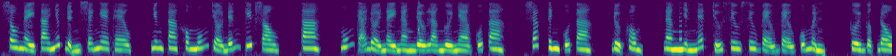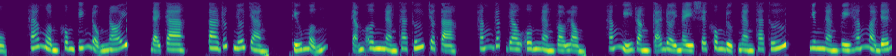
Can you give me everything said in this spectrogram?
sau này ta nhất định sẽ nghe theo, nhưng ta không muốn chờ đến kiếp sau, ta, muốn cả đời này nàng đều là người nhà của ta, sát tinh của ta, được không, nàng nhìn nét chữ siêu siêu vẹo vẹo của mình, cười gật đầu, há mồm không tiếng động nói, đại ca, ta rất nhớ chàng, thiểu mẫn, cảm ơn nàng tha thứ cho ta, hắn gắt gao ôm nàng vào lòng, hắn nghĩ rằng cả đời này sẽ không được nàng tha thứ, nhưng nàng vì hắn mà đến,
